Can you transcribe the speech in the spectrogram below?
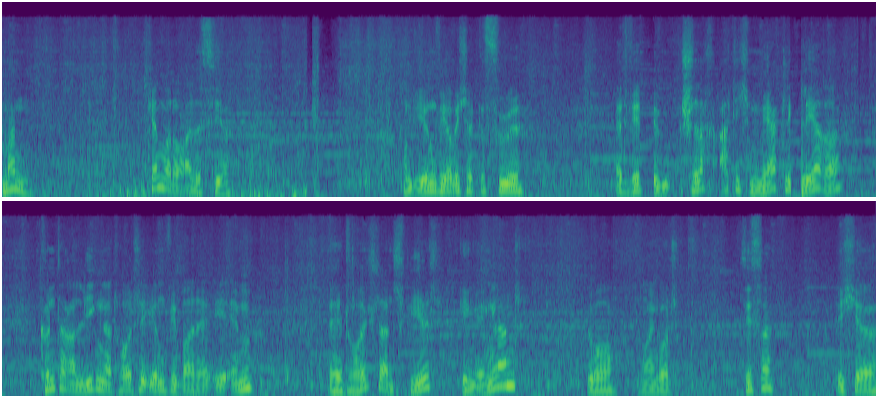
Mann, kennen wir doch alles hier. Und irgendwie habe ich das Gefühl, es wird schlagartig merklich leerer. Könnte daran liegen, dass heute irgendwie bei der EM äh, Deutschland spielt gegen England. Ja, mein Gott. Siehst du, ich äh,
